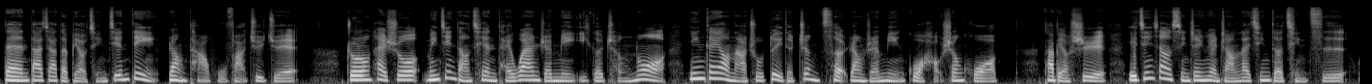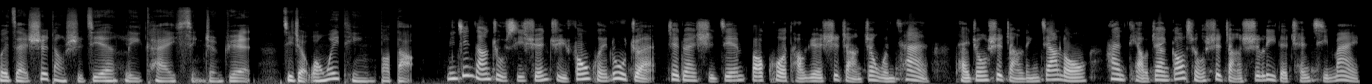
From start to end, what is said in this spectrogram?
但大家的表情坚定，让他无法拒绝。卓荣泰说，民进党欠台湾人民一个承诺，应该要拿出对的政策，让人民过好生活。他表示，已经向行政院长赖清德请辞，会在适当时间离开行政院。记者王威婷报道。民进党主席选举峰回路转，这段时间，包括桃园市长郑文灿、台中市长林佳龙和挑战高雄市长失利的陈其迈，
